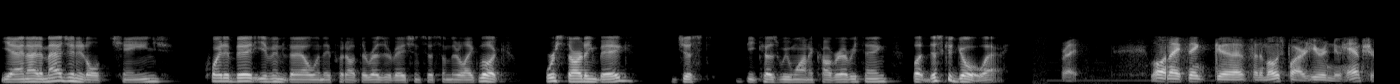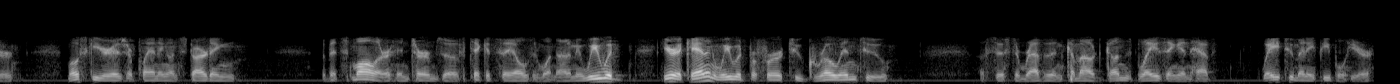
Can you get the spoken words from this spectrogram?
Yeah, and I'd imagine it'll change quite a bit. Even Vail, when they put out the reservation system, they're like, "Look, we're starting big. Just because we want to cover everything, but this could go away. Right. Well, and I think uh, for the most part here in New Hampshire, most ski areas are planning on starting a bit smaller in terms of ticket sales and whatnot. I mean, we would here at Cannon, we would prefer to grow into a system rather than come out guns blazing and have way too many people here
